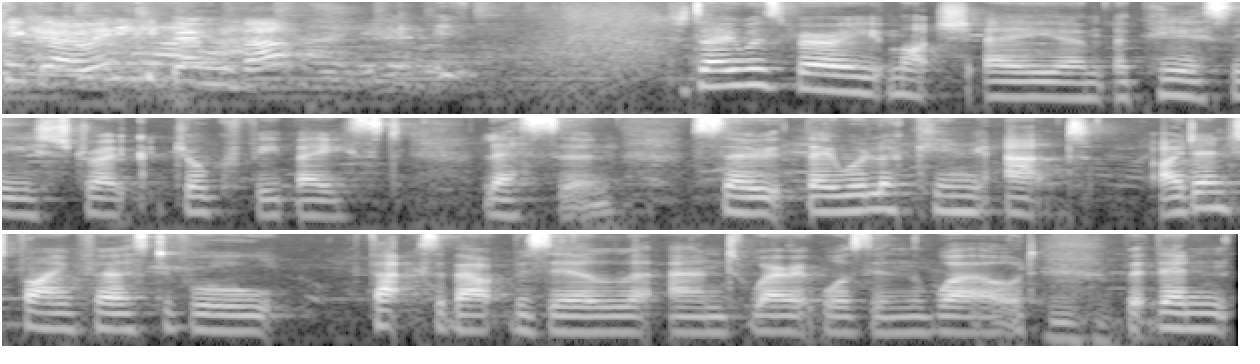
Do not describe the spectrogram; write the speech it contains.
Keep going, keep going with that. Today was very much a, um, a PSE stroke geography based lesson. So they were looking at identifying, first of all, facts about Brazil and where it was in the world, mm -hmm. but then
